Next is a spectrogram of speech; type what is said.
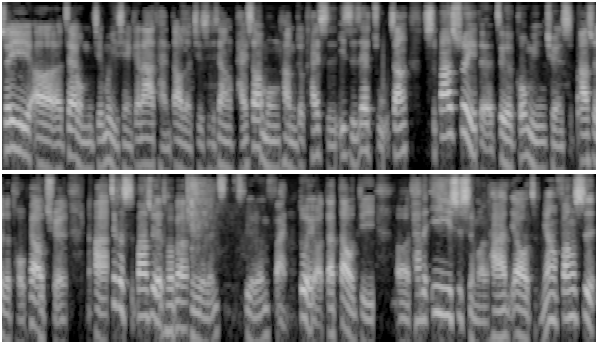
所以呃，在我们节目以前跟大家谈到的，其实像台少盟他们就开始一直在主张十八岁的这个公民权，十八岁的投票权。啊，这个十八岁的投票权有人，有人反对哦。那到底呃它的意义是什么？它要怎么样方式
